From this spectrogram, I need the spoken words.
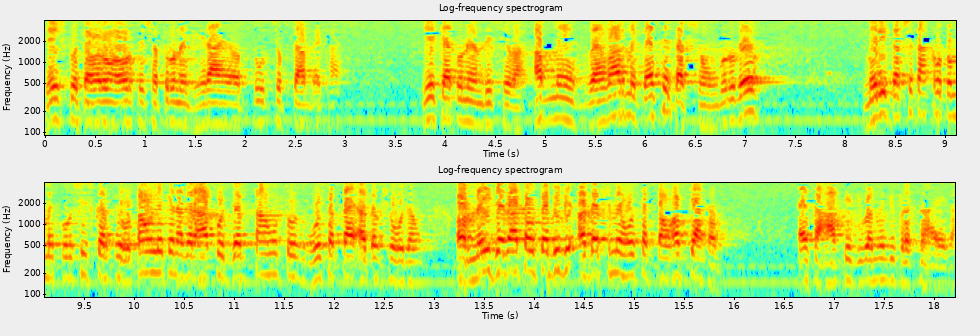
देश को चवरों और से शत्रु ने घेरा है और तू चुपचाप बैठा है। ये क्या तूने अंधी सेवा? अब मैं व्यवहार में कैसे दक्ष हूँ, गुरुदेव? मेरी दक्षता को तो मैं कोशिश करके होता हूँ, लेकिन अगर आपको जगता हूँ तो हो सकता है अदक्ष हो जाऊँ। और नहीं जगाता हूँ, तभी भी अदक्ष में हो सकता हूँ। अब क्या करूँ? ऐसा आपके जीवन में भी प्रश्न आएगा।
